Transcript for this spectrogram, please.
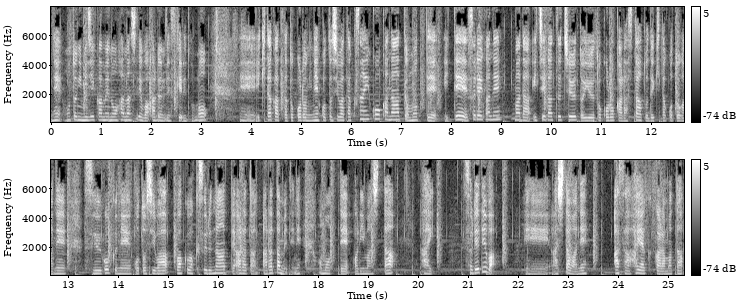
ね本当に短めのお話ではあるんですけれども、えー、行きたかったところにね今年はたくさん行こうかなって思っていてそれがねまだ1月中というところからスタートできたことがねすごくね今年はワクワクするなって新た改めてね思っておりました。はい。それでは、えー、明日はね朝早くからまた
